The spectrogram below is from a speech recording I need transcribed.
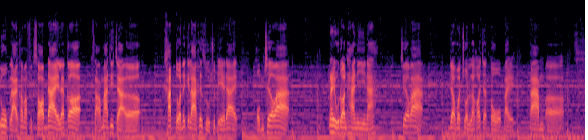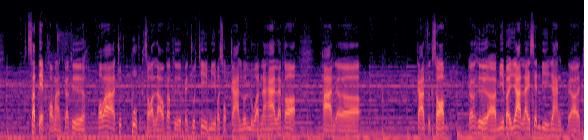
ลูกหลานเข้ามาฝึกซ้อมได้ แล้วก็สามารถที่จะคัดตัวนักกีฬาขึ้นสู่ชุด A ได้ ผมเชื่อว่าในอุดรธานีนะ เชื่อว่าเยาวชนเราก็จะโตไปตาม step ของมันก็คือ เพราะว่าชุดผู้ฝึกสอนเราก็คือเป็นชุดที่มีประสบการณ์ล้วนๆนะฮะแล้วก็ผ่านการฝึกซ้อม ก็คือมีใบอนุญาตไลเซนบีอย่างจ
